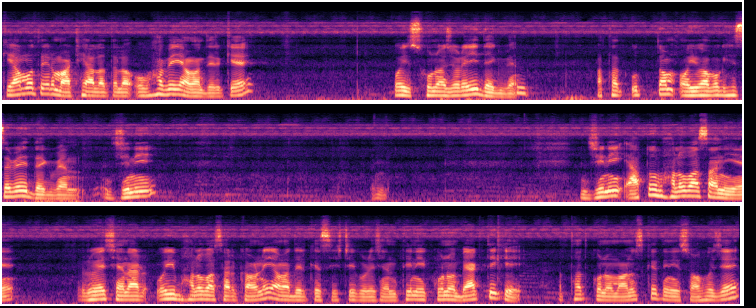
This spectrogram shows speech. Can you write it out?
কেয়ামতের মাঠে আল্লাহ তালা ওভাবেই আমাদেরকে ওই সুনজরেই দেখবেন। অর্থাৎ উত্তম অভিভাবক হিসেবেই দেখবেন যিনি যিনি এত ভালোবাসা নিয়ে রয়েছেন আর ওই ভালোবাসার কারণেই আমাদেরকে সৃষ্টি করেছেন। তিনি কোনো ব্যক্তিকে অর্থাৎ কোনো মানুষকে তিনি সহজে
